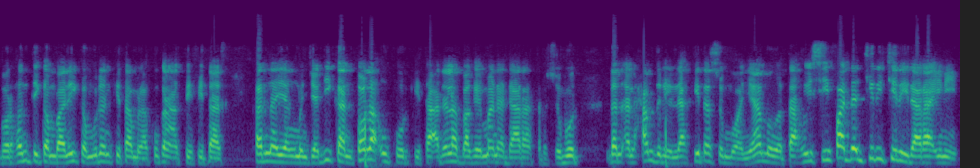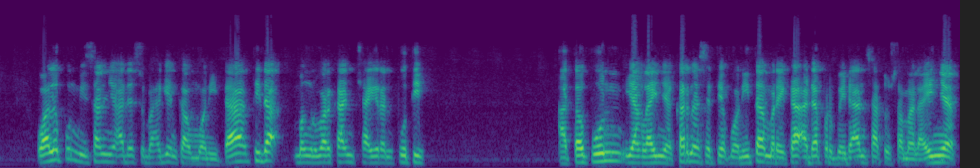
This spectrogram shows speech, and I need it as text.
berhenti kembali, kemudian kita melakukan aktivitas. Karena yang menjadikan tolak ukur kita adalah bagaimana darah tersebut. Dan alhamdulillah kita semuanya mengetahui sifat dan ciri-ciri darah ini. Walaupun misalnya ada sebagian kaum wanita tidak mengeluarkan cairan putih ataupun yang lainnya karena setiap wanita mereka ada perbedaan satu sama lainnya.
